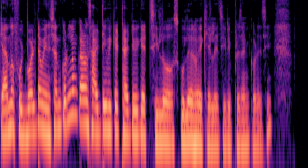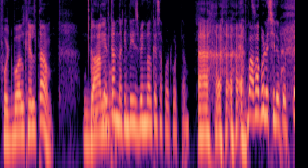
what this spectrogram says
কেন ফুটবলটা মেনশন করলাম? কারণ সার্টিফিকেট সার্টিফিকেট ছিল স্কুলের হয়ে খেলেছি রিপ্রেজেন্ট করেছি। ফুটবল খেলতাম গান খেলতাম না কিন্তু ইস্ট বেঙ্গলকে সাপোর্ট করতাম। বাবা বলেছিল করতে।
